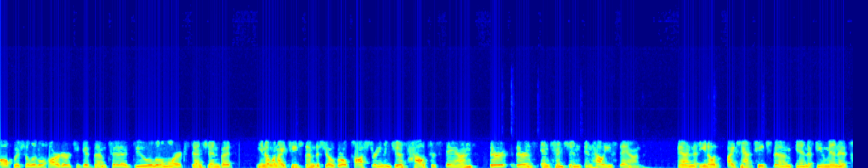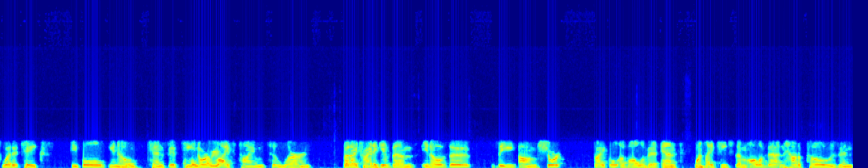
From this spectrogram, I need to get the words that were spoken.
all push a little harder to get them mm-hmm. to do a little more extension. But you know, when I teach them the showgirl posturing and just how to stand, there there's intention in how you stand. And you know, I can't teach them in a few minutes what it takes people, you know, 10, 15 whole or a lifetime to learn. But I try to give them, you know, the the um, short cycle of all of it. And once I teach them all of that and how to pose, and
